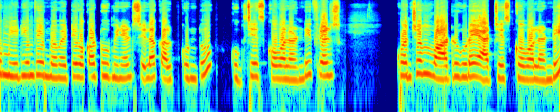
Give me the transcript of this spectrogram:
స్టవ్ మీడియం ఫ్లేమ్లో పెట్టి ఒక టూ మినిట్స్ ఇలా కలుపుకుంటూ కుక్ చేసుకోవాలండి. ఫ్రెండ్స్ కొంచెం వాటర్ కూడా యాడ్ చేసుకోవాలండి.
